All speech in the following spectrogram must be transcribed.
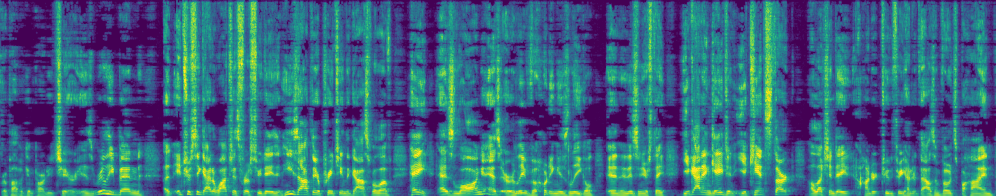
Republican Party chair has really been an interesting guy to watch his first few days. And he's out there preaching the gospel of, Hey, as long as early voting is legal and it is in your state, you got to engage in it. You can't start election day 100, 200, 300,000 votes behind.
